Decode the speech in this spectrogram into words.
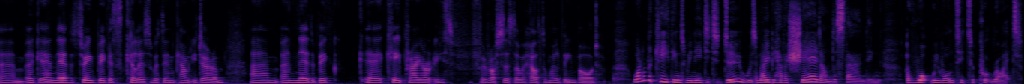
Um, again, they're the three biggest killers within County Durham, um, and they're the big uh, key priorities for us as the Health and Wellbeing Board. One of the key things we needed to do was maybe have a shared understanding of what we wanted to put right.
